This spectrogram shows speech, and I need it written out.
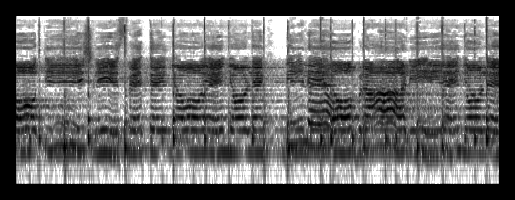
njo svete njo njole, bile obrali njole.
